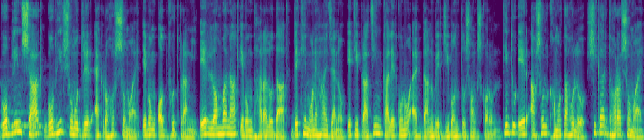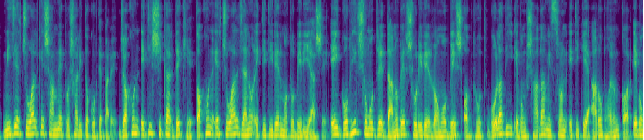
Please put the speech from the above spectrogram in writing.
গোবলিন শার্ক গভীর সমুদ্রের এক রহস্যময় এবং অদ্ভুত প্রাণী। এর লম্বা নাক এবং ধারালো দাঁত দেখে মনে হয় যেন এটি প্রাচীন কালের কোনো এক দানবের জীবন্ত সংস্করণ। কিন্তু এর আসল ক্ষমতা হল শিকার ধরার সময় নিজের চোয়ালকে সামনে প্রসারিত করতে পারে। যখন এটি শিকার দেখে, তখন এর চোয়াল যেন একটি তীরের মতো বেরিয়ে আসে। এই গভীর সমুদ্রের দানবের শরীরের রঙ বেশ অদ্ভুত, গোলাপি এবং সাদা মিশ্রণ এটিকে আরও ভয়ঙ্কর এবং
